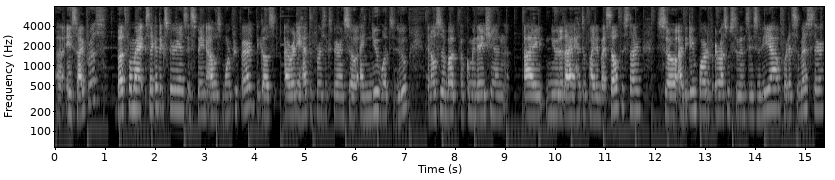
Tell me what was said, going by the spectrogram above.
uh, in Cyprus. But for my second experience in Spain I was more prepared because I already had the first experience so I knew what to do and also about accommodation I knew that I had to find it myself this time so I became part of Erasmus students in Sevilla for that semester.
